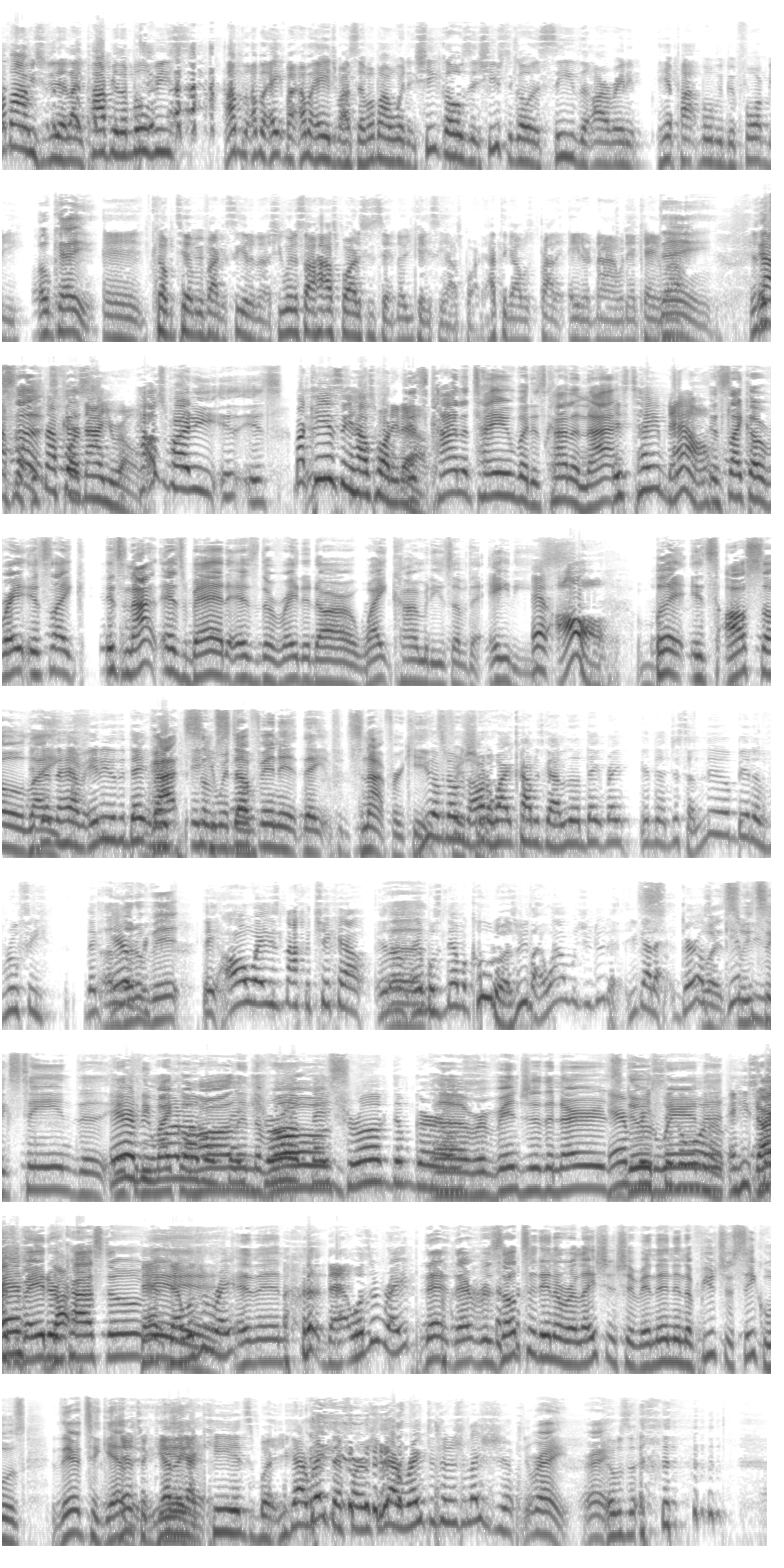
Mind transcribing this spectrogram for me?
my mom used to do that, like popular movies. I'm, I'm gonna age, my, I'm gonna age myself. My mom went. She goes. She used to go and see the R-rated hip hop movie before me, Okay. and come tell me if I could see it or not. She went and saw House Party. She said, "No, you can't see House Party." I think I was probably eight or nine when that came out. Dang. It's not for- it's not for a 'cause nine-year-old. House party is, is My kids see House Party now. it's kind of tame, but it's kind of not. It's tame now. It's like a rate. It's like it's not as bad as the rated R white comedies of the eighties at all. but it's also It like doesn't have any of the date got some stuff in it that it's not for kids. You ever for notice all the white comedies got a little date rape in there? Just a little bit of roofie. They, A little bit. They always knock a chick out. You know, Uh, it was never cool to us. We like, why would you do that? You got to girls What Sweet you Sixteen? The every Anthony one Michael of them, Hall they in the drug, They roles. drug them girls. Uh, Revenge of the Nerds, Every dude wearing the. And he Darth smashed Vader Darth- costume. That- that was a rape. And then that was a rape. that that resulted in a relationship, and then in the future sequels, they're together. They're together. They got kids, but you got raped at first. You got raped into this relationship. Right, right. It was, a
